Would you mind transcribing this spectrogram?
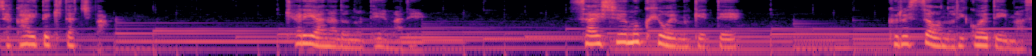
社会的立場。キャリアなどのテーマで最終目標へ向けて苦しさを乗り越えています。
